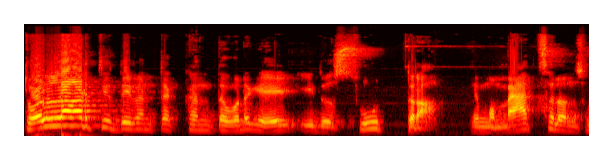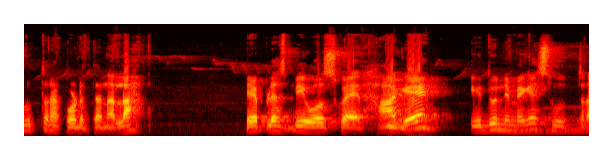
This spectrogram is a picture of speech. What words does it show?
ತೊಳ್ಳಾಡ್ತಿದ್ದೇವೆ ಅಂತಕ್ಕಂಥವ್ರಿಗೆ ಇದು ಸೂತ್ರ. ನಿಮ್ಮ ಮ್ಯಾಥ್ಸ್ ಅಲ್ಲಿ ಒಂದು ಸೂತ್ರ ಕೊಡ್ತಾನಲ್ಲ A plus B whole square ಹಾಗೆ ಇದು ನಿಮಗೆ ಸೂತ್ರ.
